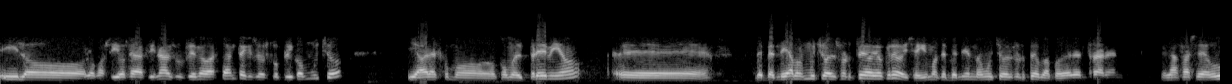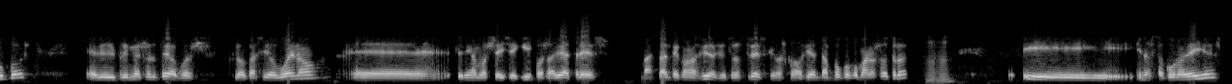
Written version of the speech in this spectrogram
y lo, lo conseguimos al final sufriendo bastante, que se nos complicó mucho y ahora es como, como el premio. Eh, dependíamos mucho del sorteo, yo creo, y seguimos dependiendo mucho del sorteo para poder entrar en, en la fase de grupos. El primer sorteo, pues creo que ha sido bueno. Eh, teníamos seis equipos, había tres bastante conocidos y otros tres que nos conocían tampoco como a nosotros. Y, y nos tocó uno de ellos.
